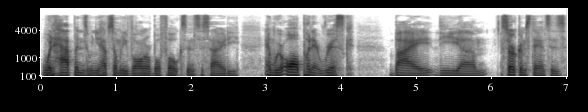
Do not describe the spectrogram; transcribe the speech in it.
what happens when you have so many vulnerable folks in society and we're all put at risk by the um, circumstances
